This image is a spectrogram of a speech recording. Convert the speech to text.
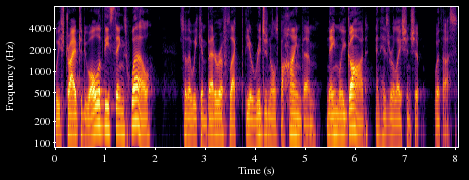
We strive to do all of these things well so that we can better reflect the originals behind them, namely God and his relationship with us.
